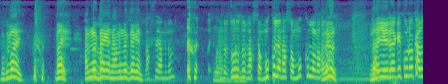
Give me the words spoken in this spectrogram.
মুকুল ভাই! ভাই আমি লোক দেখেন আমি লোক দেখেন। লাগছে আমিনুল। আমিনুল জোরে জোরে নাচতাম মুখ খুলে নাচতাম মুখ খুলে নাচতাম। আমিরুল ভাই এর আগে কোনো কারও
